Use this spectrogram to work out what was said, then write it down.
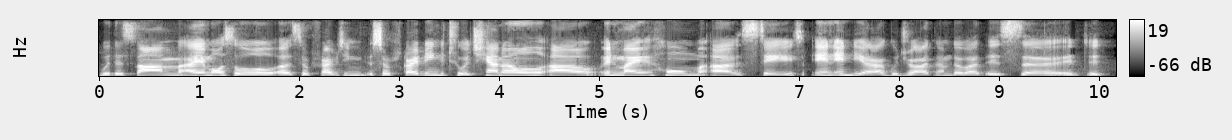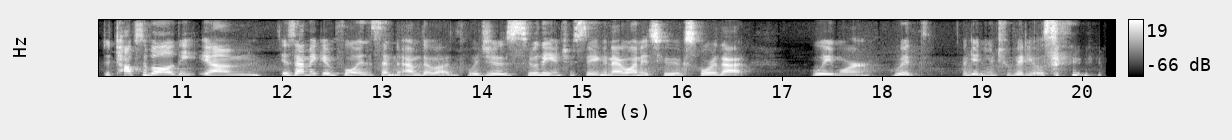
with Islam. I am also uh, subscribing, subscribing to a channel uh, in my home uh, state in India, Gujarat, Ahmedabad. Is, uh, it, it, it, talks about the um, Islamic influence in Ahmedabad, which is really interesting. And I wanted to explore that way more with, again, YouTube videos.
